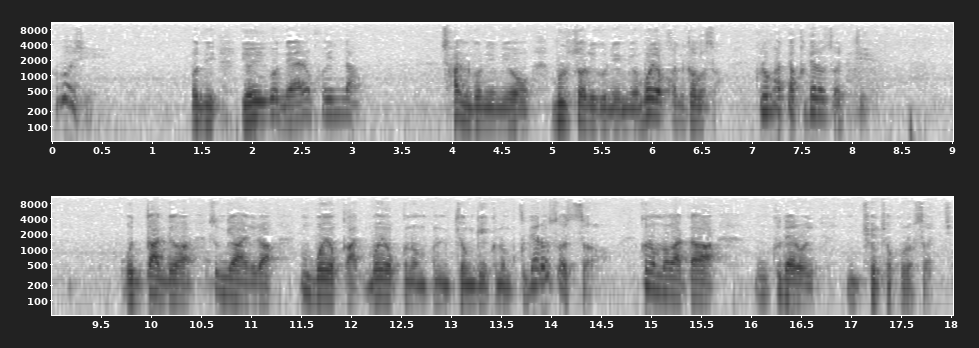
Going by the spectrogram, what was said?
그것이. 어디 여의고 내놓고 있나? 산그림이요, 물소리그림이요, 뭐여건 거기서. 그런 거 갖다 그대로 썼지. 어딴 데가 쓴 게 아니라, 모욕간, 모욕 그놈, 경계 그놈 그대로 썼어. 그놈을 갖다가 그대로 최초구로 썼지.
